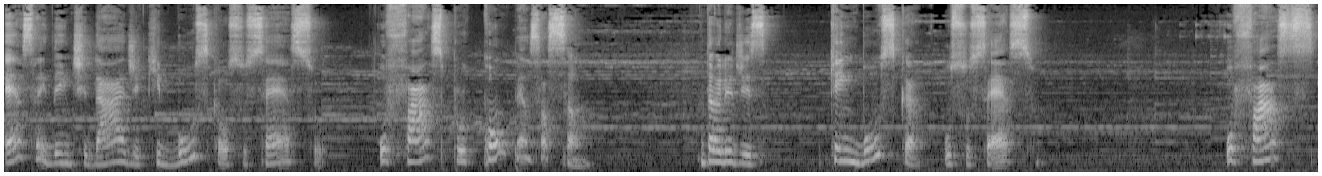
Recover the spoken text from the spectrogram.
essa identidade que busca o sucesso o faz por compensação. Então ele diz: quem busca o sucesso o faz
